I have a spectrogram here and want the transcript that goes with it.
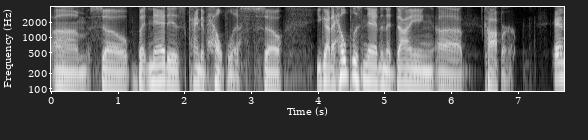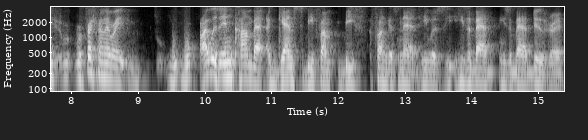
um so but ned is kind of helpless so you got a helpless ned and a dying uh copper And refresh my memory. I was in combat against beef, beef fungus Ned. He was he's a bad he's a bad dude, right?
